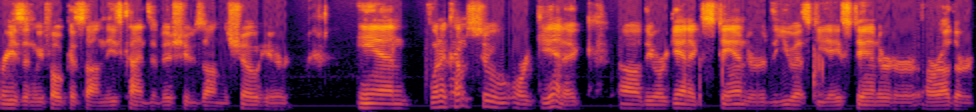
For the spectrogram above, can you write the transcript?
reason we focus on these kinds of issues on the show here. And when it comes to organic, uh, the organic standard, the USDA standard, or, or other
